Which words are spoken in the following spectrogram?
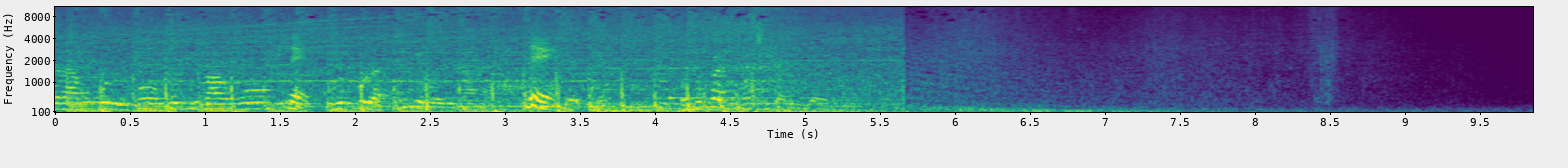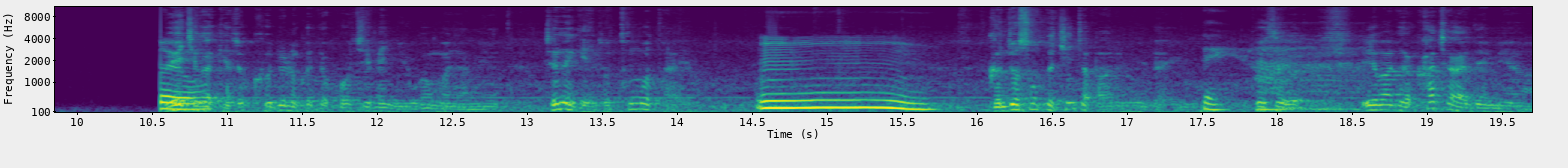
세전한 뿌리고 흡입하고 네. 물뿌리가 생겨버리잖아요. 네. 그것까지 같이 되는 거예요. 왜 제가 계속 거리를 그때 고집한 이유가 뭐냐면 저는 계속 통모타예요. 음. 건조 속도 진짜 빠릅니다. 이게. 네. 그래서 일반적으로 카차가 되면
